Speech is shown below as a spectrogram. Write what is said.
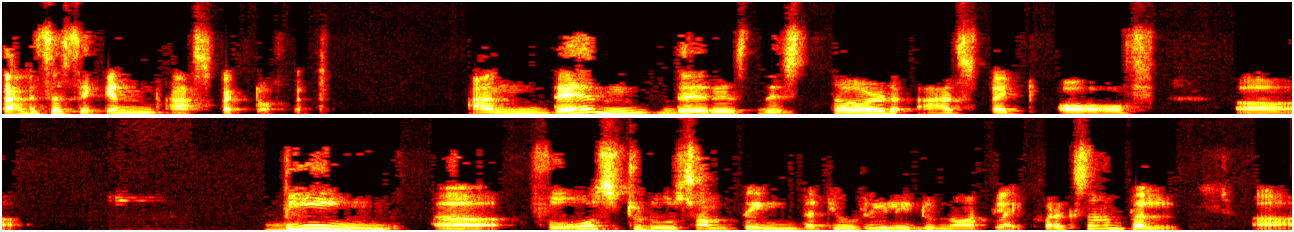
That is the second aspect of it. And then there is this third aspect of uh, being uh, forced to do something that you really do not like. For example, uh,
